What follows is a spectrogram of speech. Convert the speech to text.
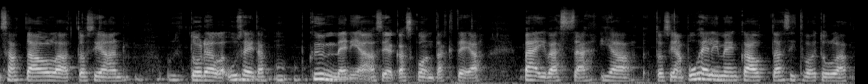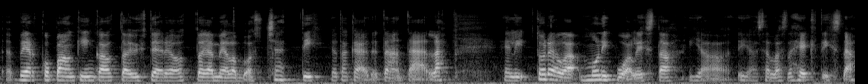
saattaa olla tosiaan todella useita kymmeniä asiakaskontakteja päivässä ja tosiaan puhelimen kautta, sitten voi tulla verkkopankin kautta yhteydenotto ja meillä on chatti, jota käytetään täällä. Eli todella monipuolista ja, ja sellaista hektistä.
